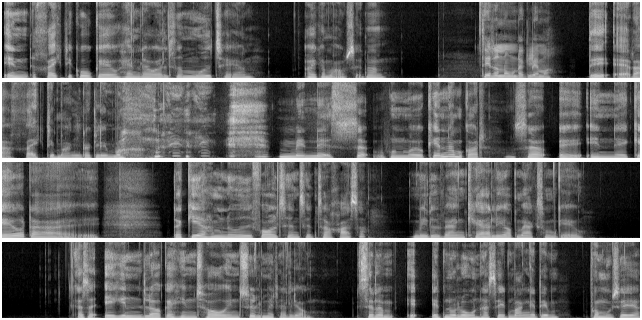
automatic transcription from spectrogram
en rigtig god gave handler jo altid om modtageren, og ikke om afsenderen. Det er der nogen, der glemmer. Det er der rigtig mange, der glemmer. Men øh, så, hun må jo kende ham godt. Så øh, en øh, gave, der, øh, der giver ham noget i forhold til hans interesser, ville være en kærlig opmærksom gave. Altså ikke en lok af hendes hår i en sølvmedaljon, selvom e- etnologen har set mange af dem på museer.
